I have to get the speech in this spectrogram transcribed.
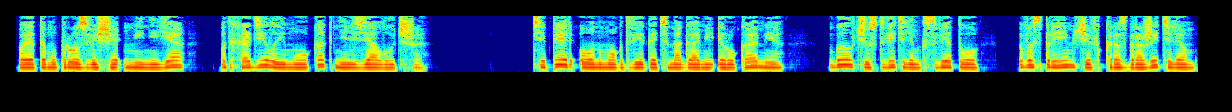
поэтому прозвище «Мини-Я» подходило ему как нельзя лучше. Теперь он мог двигать ногами и руками, был чувствителен к свету, восприимчив к раздражителям,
